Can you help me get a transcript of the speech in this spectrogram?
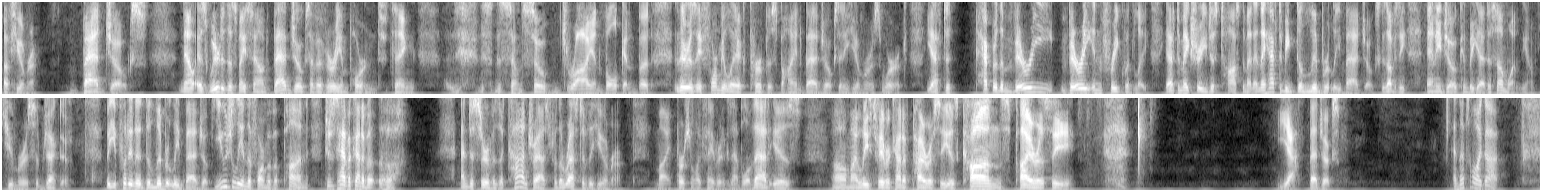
of humor: bad jokes. Now, as weird as this may sound, bad jokes have a very important thing. This this sounds so dry and Vulcan, but there is a formulaic purpose behind bad jokes in a humorous work. You have to pepper them very, very infrequently. You have to make sure you just toss them in, and they have to be deliberately bad jokes, because obviously any joke can be bad to someone. You know, humor is subjective. But you put in a deliberately bad joke, usually in the form of a pun, to just have a kind of a ugh and to serve as a contrast for the rest of the humor. My personally favorite example of that is oh, my least favorite kind of piracy is cons piracy. Yeah, bad jokes. And that's all I got.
